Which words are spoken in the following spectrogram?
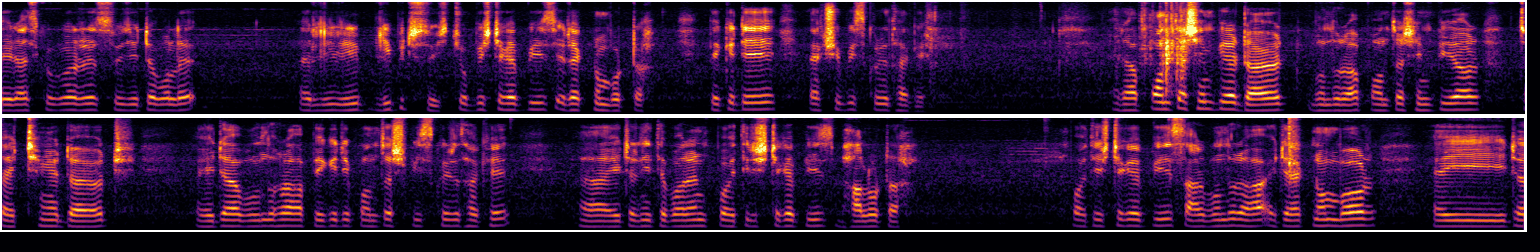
এই রাইস কুকারের সুইচ এটা বলে লিপিড সুইচ চব্বিশ টাকা পিস এটা এক নম্বরটা। প্যাকেটে একশো পিস করে থাকে। এটা পঞ্চাশ এমপিয়ার ডায়ট বন্ধুরা, পঞ্চাশ এমপিয়ার চার ঠ্যাঙের ডায়ট এটা বন্ধুরা প্যাকেটে পঞ্চাশ পিস করে থাকে। এটা নিতে পারেন পঁয়ত্রিশ টাকা পিস ভালোটা। পঁয়ত্রিশ টাকা পিস আর বন্ধুরা এটা এক নম্বর, এই এটা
